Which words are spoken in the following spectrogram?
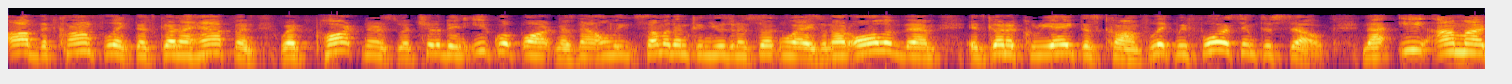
of the conflict that's going to happen, where partners, which should have been equal partners, now only some of them can use it in certain ways, and not all of them, it's going to create this conflict. We force him to sell. Now, I.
